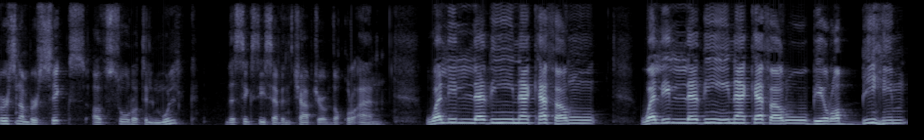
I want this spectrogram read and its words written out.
Verse number 6 of Surah Al-Mulk, the 67th chapter of the Quran. وللذين كفروا وللذين كفروا بربهم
